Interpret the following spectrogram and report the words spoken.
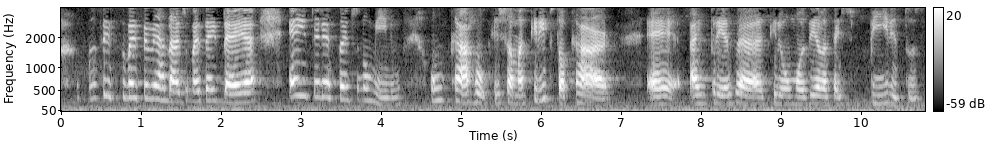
Não sei se isso vai ser verdade, mas a ideia é interessante no mínimo. Um carro que chama Cryptocar. É, a empresa criou um modelo, essa Espíritos,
